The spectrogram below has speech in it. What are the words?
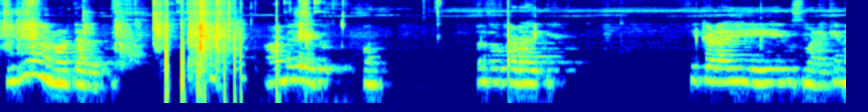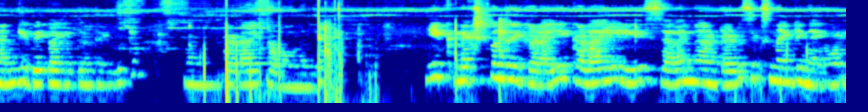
ಇದೇ ನಾನು ನೋಡ್ತಾ ಇರೋದು? ಆಮೇಲೆ ಇದು ಒಂದು ಕಡಾಯಿ. ಈ ಕಡಾಯಿ ಯೂಸ್ ಮಾಡೋಕ್ಕೆ ನನಗೆ ಬೇಕಾಗಿತ್ತು ಅಂತ ಹೇಳ್ಬಿಟ್ಟು ಒಂದು ಕಡಾಯಿ ತೊಗೊಂಬಂದೆ ಈಗ ನೆಕ್ಸ್ಟ್ ಬಂದು ಈ ಕಡಾಯಿ ಈ kadai seven hundred six ninety nine one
